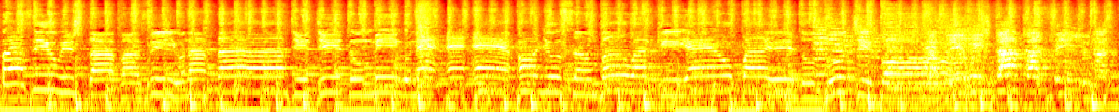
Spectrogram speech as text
Brasil está vazio na tarde de domingo, né? É, é. Olha o sambão aqui, é o país do futebol. Brasil está vazio na tarde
